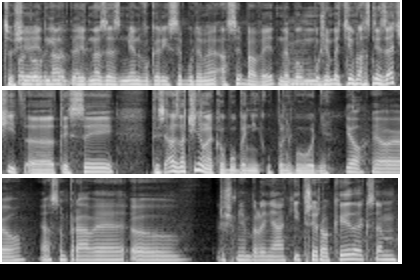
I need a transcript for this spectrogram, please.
Což je jedna, době. jedna ze změn, o kterých se budeme asi bavit, nebo Mhm. můžeme tím vlastně začít. Eh, Ty jsi, ty jsi ale začínal jako bubeník úplně původně. Jo, jo, jo. Já jsem právě, uh, když mě byly nějaký tři roky, tak jsem,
